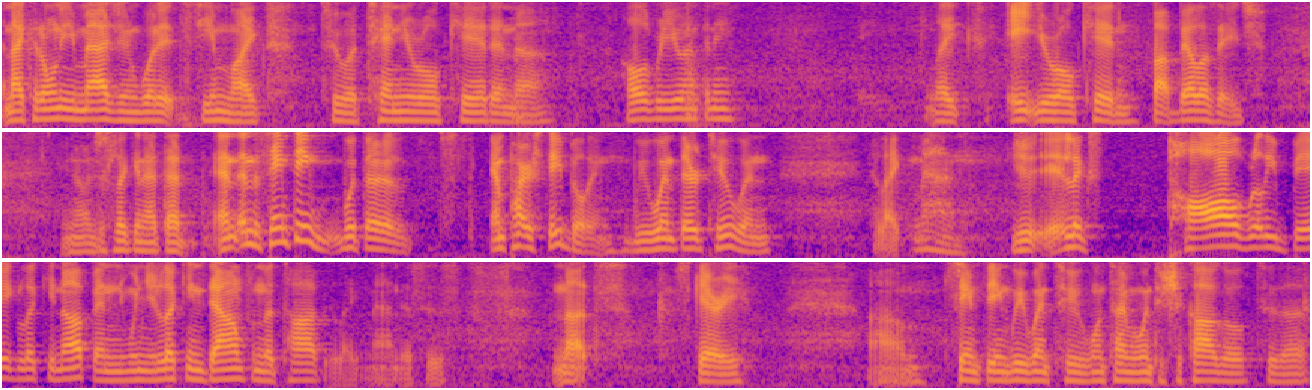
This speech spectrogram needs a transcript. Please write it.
And I could only imagine what it seemed like to a 10 year old kid and a, how old were you, Anthony? Like eight year old kid, about Bella's age. You know, just looking at that. And, and the same thing with the Empire State Building. We went there too, and like, man, you, it looks tall, really big looking up. And when you're looking down from the top, you're like, man, this is nuts scary. Um, same thing we went to, one time we went to Chicago to the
